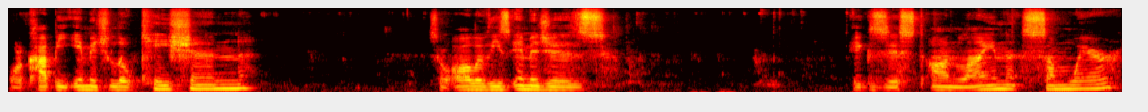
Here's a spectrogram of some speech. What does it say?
or copy image location. So all of these images exist online somewhere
